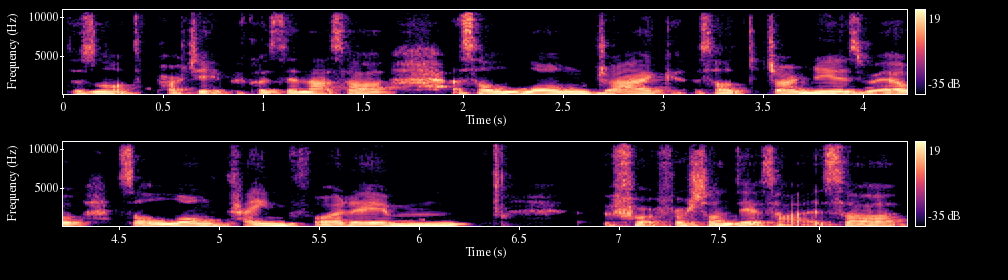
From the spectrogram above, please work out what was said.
does not to partake because then that's a it's a long drag, it's a journey as well. It's a long time for um for, for Sunday. It's a, it's a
